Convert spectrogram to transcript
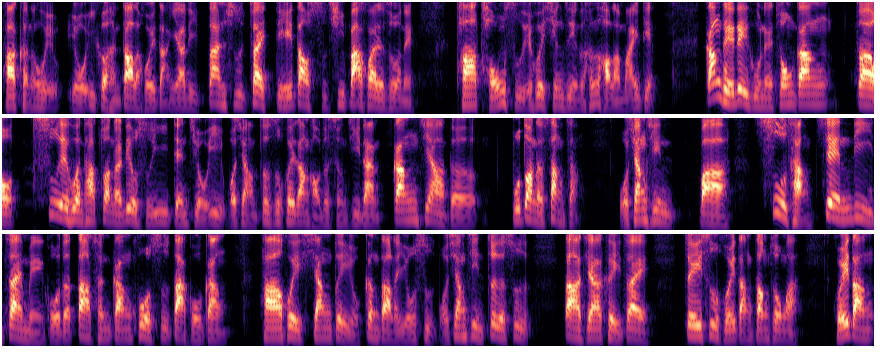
它可能会有有一个很大的回档压力，但是在跌到十七八块的时候呢，它同时也会形成一个很好的买点。钢铁类股呢，中钢到四月份它赚了六十一点九亿，我想这是非常好的成绩单。钢价的不断的上涨，我相信把市场建立在美国的大成钢或是大国钢，它会相对有更大的优势。我相信这个是大家可以在这一次回档当中啊，回档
